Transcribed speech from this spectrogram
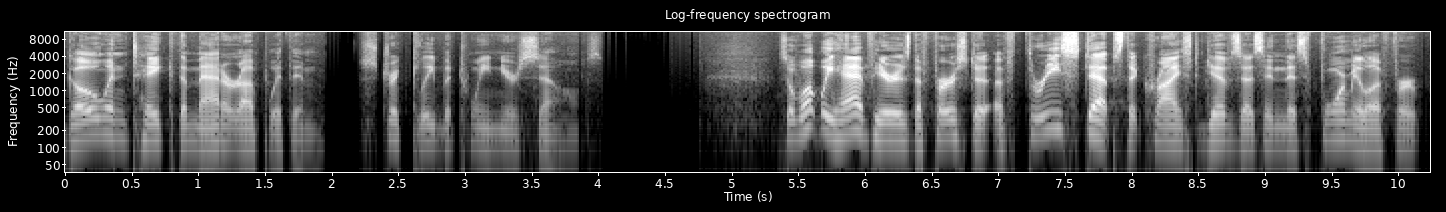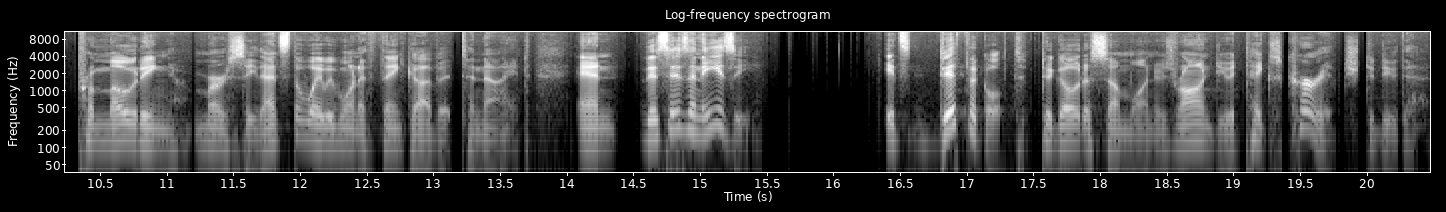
go and take the matter up with him strictly between yourselves. So, what we have here is the first of three steps that Christ gives us in this formula for promoting mercy. That's the way we want to think of it tonight. And this isn't easy. It's difficult to go to someone who's wronged you. It takes courage to do that.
